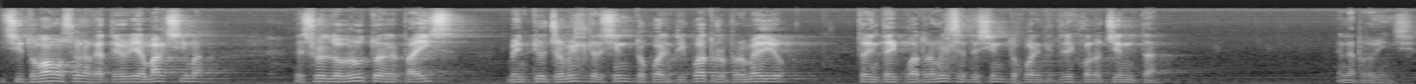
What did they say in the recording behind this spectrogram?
Y si tomamos una categoría máxima, el sueldo bruto en el país, 28.344 el promedio, 34.743,80 en la provincia.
